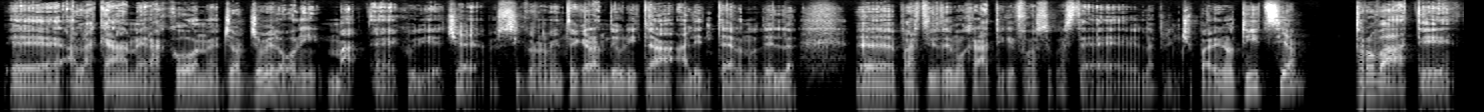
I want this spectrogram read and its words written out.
eh, alla Camera con Giorgio Meloni, ma eh, quindi c'è sicuramente grande unità all'interno del eh, Partito Democratico e forse questa è la principale notizia. Trovate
